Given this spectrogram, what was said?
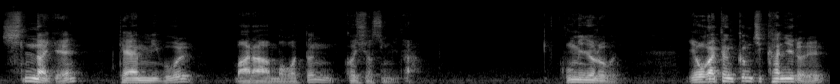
신나게 대한민국을 말아먹었던 것이었습니다. 국민 여러분, 이와 같은 끔찍한 일을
